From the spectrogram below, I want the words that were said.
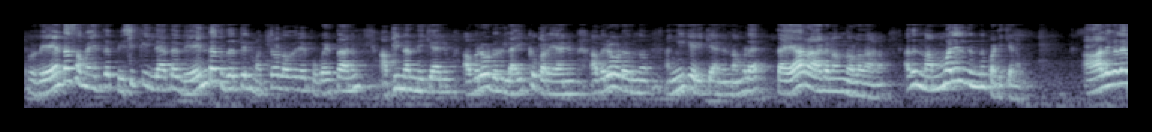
അപ്പോൾ വേണ്ട സമയത്ത് പിശുക്കില്ലാത്ത വേണ്ട വിധത്തിൽ മറ്റുള്ളവരെ പുകഴ്ത്താനും അഭിനന്ദിക്കാനും അവരോടൊരു ലൈക്ക് പറയാനും അവരോടൊന്ന് അംഗീകരിക്കാനും നമ്മൾ തയ്യാറാകണം എന്നുള്ളതാണ്. അത് നമ്മളിൽ നിന്ന് പഠിക്കണം. ആളുകളെ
